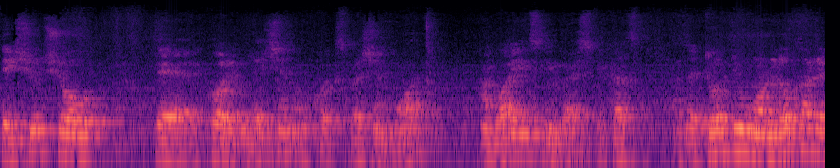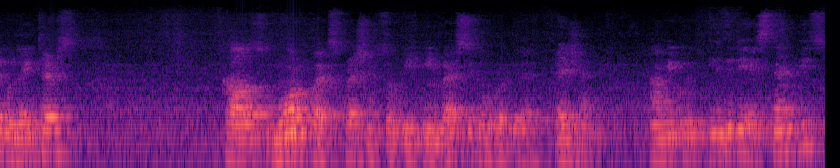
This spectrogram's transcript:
they should show the co-regulation or co-expression more. And why it's inverse? Because as I told you, more local regulators cause more co-expression, so we inverse it over the rank. And we could easily extend this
